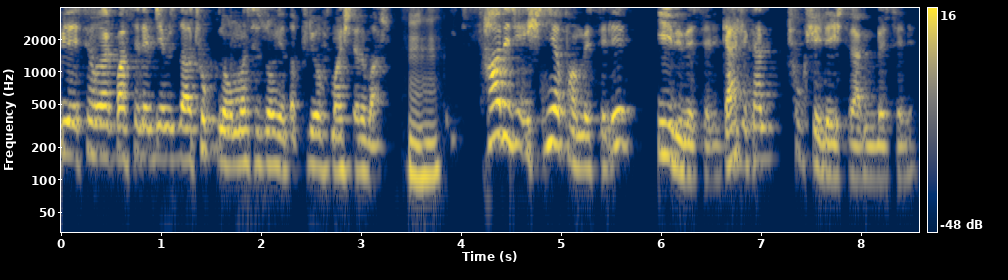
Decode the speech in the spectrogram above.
bireysel olarak bahsedebileceğimiz daha çok normal sezon ya da playoff maçları var. Hı hı. Sadece işini yapan mesele iyi bir Veseli. Gerçekten çok şey değiştiren bir Veseli.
